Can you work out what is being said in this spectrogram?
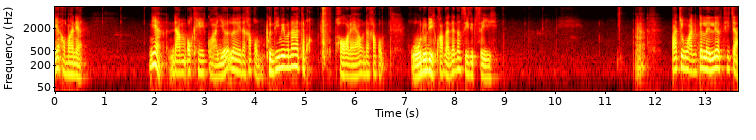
เนี่ยออกมาเนี่ย เนี่ยดำโอเคกว่าเยอะเลยนะครับผมพื้นที่ไม่น่าจะพอแล้วนะครับผมโหดูดิความหนาแน่นตั้ง 44อ่ปัจจุบันก็เลยเลือกที่จะ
